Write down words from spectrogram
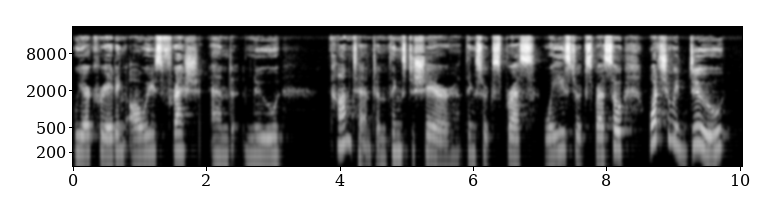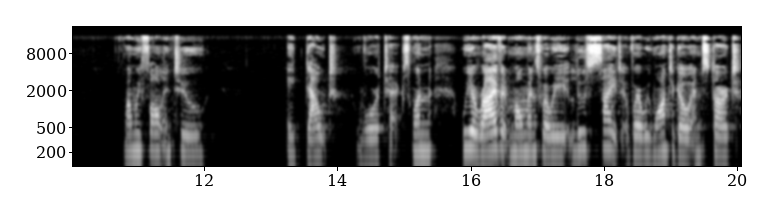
We are creating always fresh and new content and things to share, things to express, ways to express. So, what should we do when we fall into a doubt vortex? When we arrive at moments where we lose sight of where we want to go and start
